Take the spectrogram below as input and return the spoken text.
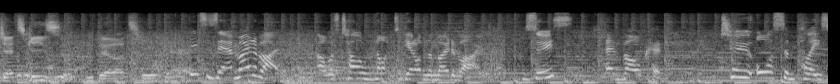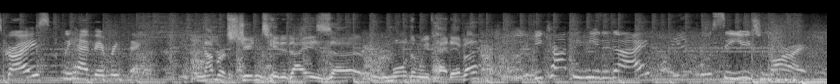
Jet skis, yeah that's cool. This is our motorbike. I was told not to get on the motorbike. Zeus and Vulcan. Two awesome police greys. We have everything. The number of students here today is uh, more than we've had ever. If you can't be here today, we'll see you tomorrow.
